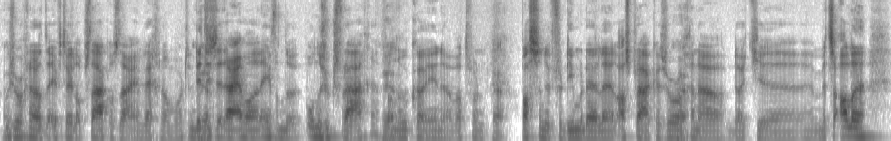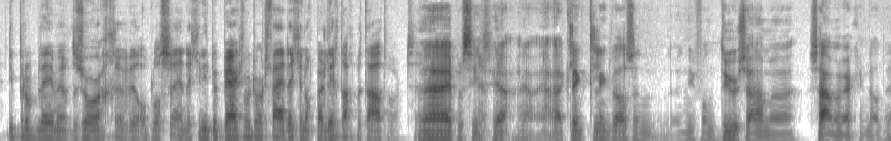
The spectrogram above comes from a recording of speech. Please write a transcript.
hoe zorgen we nou dat de eventuele obstakels daarin weggenomen wordt. En dit Ja. is daar helemaal een van de onderzoeksvragen. Van Ja. hoe kan je nou, wat voor Ja. passende verdienmodellen en afspraken zorgen nou dat je eh, met z'n allen die problemen op de zorg eh, wil oplossen. En dat je niet beperkt wordt door het feit dat je nog per lichtdag betaald wordt. Nee, precies. Ja. Ja, ja, Klinkt, klinkt wel als een, in ieder geval een duurzame samenwerking dan. Hè?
